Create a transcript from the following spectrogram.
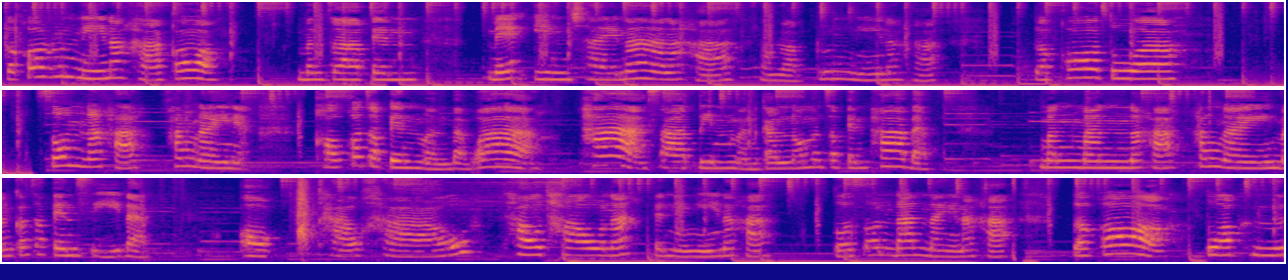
แล้วก็รุ่นนี้นะคะก็มันจะเป็น Made in China นะคะสำหรับรุ่นนี้นะคะ แล้วก็ตัวส้นนะคะ ข้างในเนี่ยเขาก็จะเป็นเหมือนแบบว่าผ้าซาตินเหมือนกันเนาะมันจะเป็นผ้าแบบมันๆนะคะ ข้างในมันก็จะเป็นสีแบบออกขาวๆเทาๆนะ เป็นอย่างนี้นะคะ ตัวส้นด้านในนะคะ แล้วก็ตัวพื้น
